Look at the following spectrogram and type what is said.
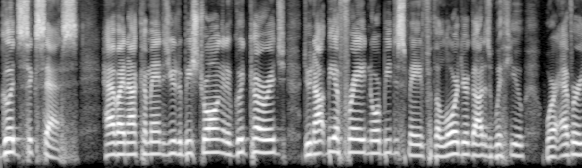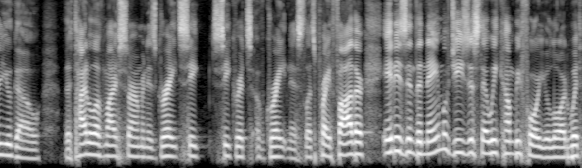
good success. Have I not commanded you to be strong and of good courage? Do not be afraid nor be dismayed, for the Lord your God is with you wherever you go. The title of my sermon is Great Secrets of Greatness. Let's pray. Father, it is in the name of Jesus that we come before you, Lord, with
